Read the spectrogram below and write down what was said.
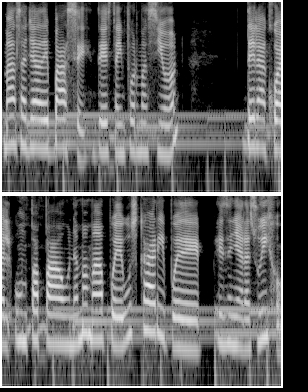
más allá de base de esta información de la cual un papá o una mamá puede buscar y puede enseñar a su hijo?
